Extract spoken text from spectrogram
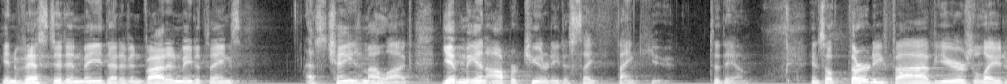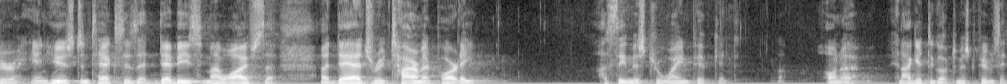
invested in me, that have invited me to things that's changed my life. Give me an opportunity to say thank you to them. And so 35 years later in Houston, Texas, at Debbie's, my wife's uh, uh, dad's retirement party, I see Mr. Wayne Pipkin on a, and I get to go up to Mr. Pipkin and say,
